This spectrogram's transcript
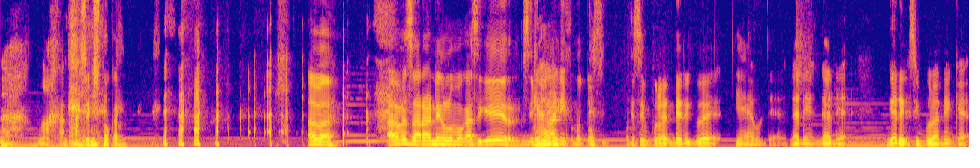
Ah, asik stoken apa? Apa saran yang lo mau kasih Gir? Kesimpulan ada nih penutup. Kes- kesimpulan dari gue ya udah. Nggak ada nggak ada nggak ada kesimpulan yang kayak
